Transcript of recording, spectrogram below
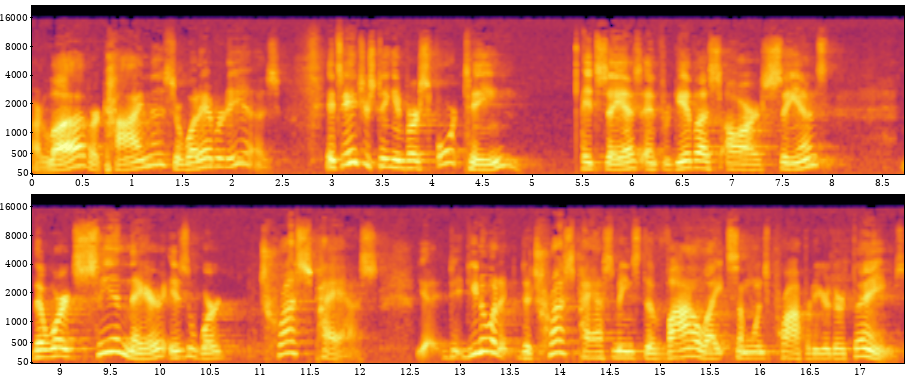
or love or kindness or whatever it is. It's interesting in verse 14, it says, and forgive us our sins. The word sin there is the word trespass. Do you know what the trespass means to violate someone's property or their things?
